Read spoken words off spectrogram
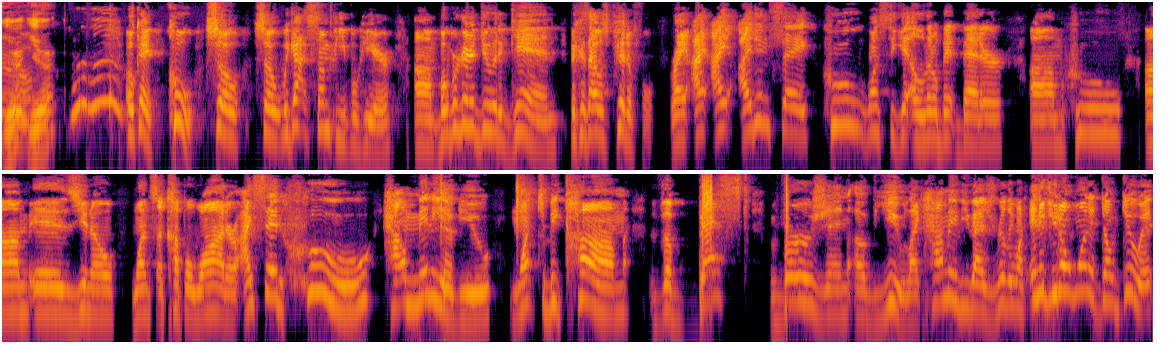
yeah, yeah. Okay, cool. So so we got some people here, um, but we're gonna do it again because that was pitiful, right? I I, I didn't say who wants to get a little bit better, um, who um, is you know wants a cup of water. I said who. How many of you want to become the best version of you? Like how many of you guys really want? And if you don't want it, don't do it.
